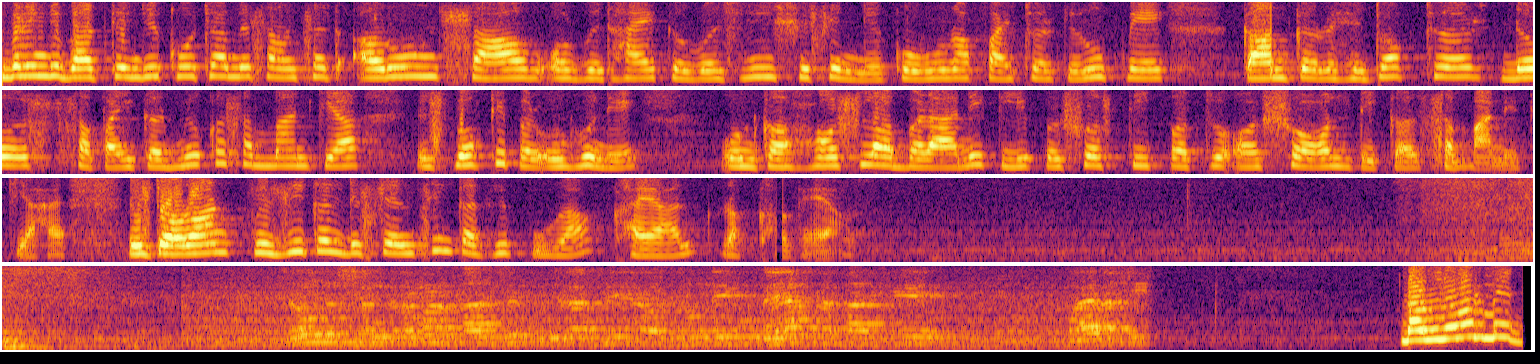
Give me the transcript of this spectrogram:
बढ़ेंगे, बात करेंगे कोटा में सांसद अरुण साव और विधायक रजनीश सिंह ने कोरोना फाइटर के रूप में काम कर रहे डॉक्टर, नर्स सफ़ाई कर्मियों का सम्मान किया। इस मौके पर उन्होंने उनका हौसला बढ़ाने के लिए प्रशस्ति पत्र और शॉल देकर सम्मानित किया है। इस दौरान फ़िज़िकल डिस्टेंसिंग का भी पूरा ख्याल रखा गया। जो संक्रमण काल से गुजरा थे और एक नया प्रकार के बंगलौर में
